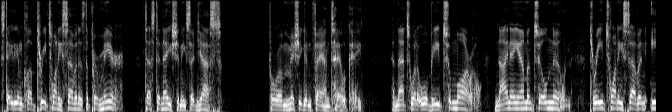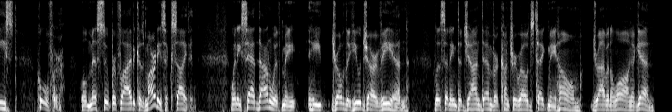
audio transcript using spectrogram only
Stadium Club 327 is the premier destination. He said, Yes, for a Michigan fan tailgate. And that's what it will be tomorrow, 9 a.m. until noon, 327 East Hoover. We'll miss Superfly because Marty's excited. When he sat down with me, he drove the huge RV in, listening to John Denver Country Roads Take Me Home, driving along. Again,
